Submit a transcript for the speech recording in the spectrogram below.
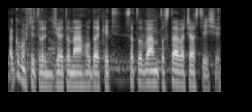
ako môžete tvrdiť, že je to náhoda, keď sa to vám to stáva častejšie?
